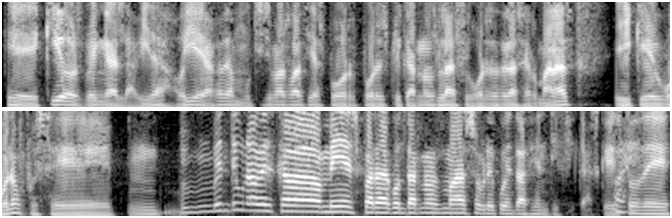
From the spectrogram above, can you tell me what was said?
que, que, os venga en la vida. Oye, Agatha, muchísimas gracias por, por explicarnos las figuras de las hermanas y que, bueno, pues eh, mm, vente una vez cada mes para contarnos más sobre cuentas científicas, que esto de,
